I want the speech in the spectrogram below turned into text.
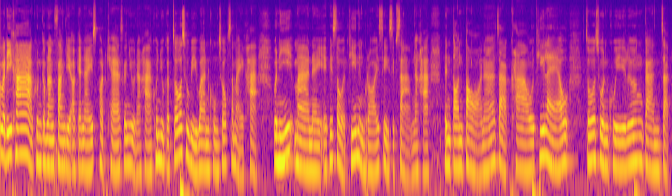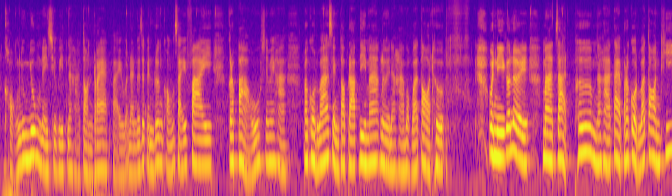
สวัสดีค่ะ คุณกำลังฟัง The ORGANICE Podcast กันอยู่นะคะ คุณอยู่กับโจ้ฉวีวรรณคงโชคสมัยค่ะ วันนี้มาใน episode ที่ 143 นะคะ เป็นตอนต่อนะจากคราวที่แล้วโจ้ชวนคุยเรื่องการจัดของยุ่งๆในชีวิตนะคะ ตอนแรกไป วันนั้นก็จะเป็นเรื่องของสายไฟกระเป๋าใช่ไหมคะ ปรากฏว่าเสียงตอบรับดีมากเลยนะคะ บอกว่าต่อเถอะวันนี้ก็เลยมาจัดเพิ่มนะคะ แต่ปรากฏว่าตอนที่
